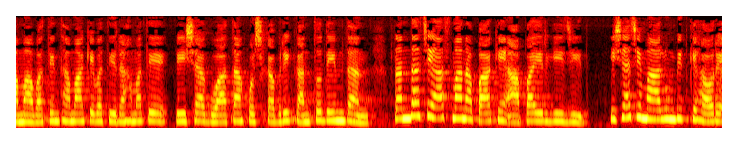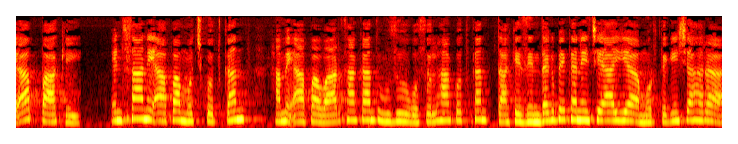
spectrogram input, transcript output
ہما وطن تھما کے وتی رحمت پیشا گواتا خوشخبری کنتو دیم دن رندا چے آسمان پاکیں آپا ارگی جید۔ ایشا چے معلوم بیت کے ہورے آپ پاکیں۔ انسان آپا مجھ کت کند۔ ہمیں آپا وار تھا کند۔ وضو غسل ہاں کت کند۔ تاکہ زندگ بے کنے چے آئیا مرتگی شہرا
